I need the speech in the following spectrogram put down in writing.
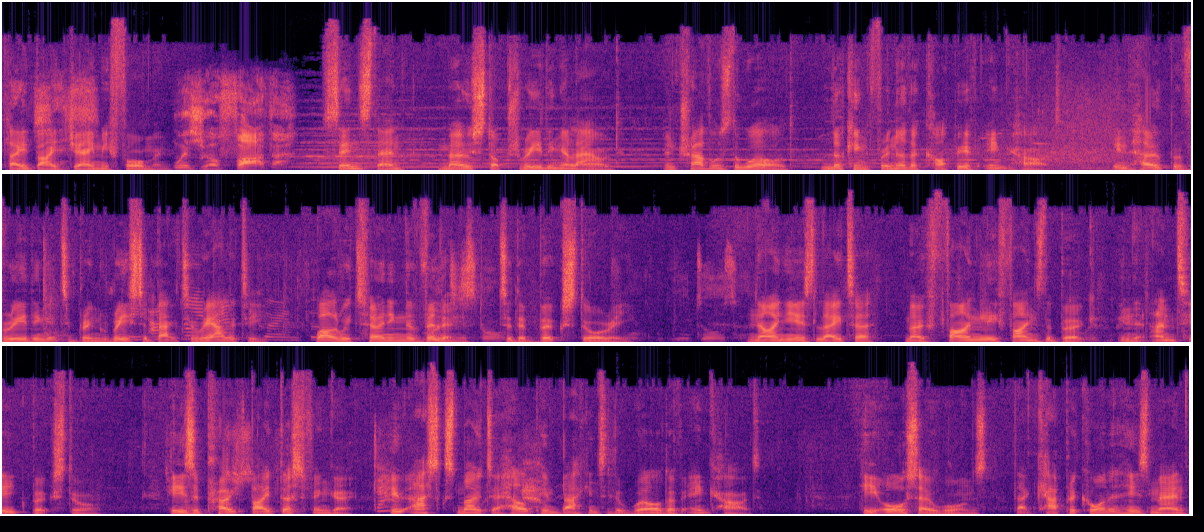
played by Jamie Foreman. Where's your father? Since then, Mo stops reading aloud and travels the world looking for another copy of Inkheart, in hope of reading it to bring Resa back to reality while returning the villains to the book story. Nine years later, Mo finally finds the book in an antique bookstore. He is approached by Dustfinger, who asks Mo to help him back into the world of Inkheart. He also warns that Capricorn and his men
